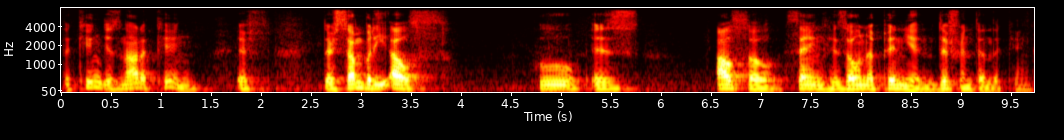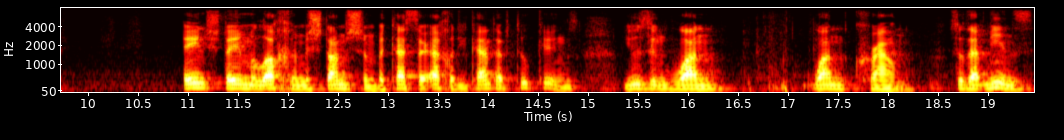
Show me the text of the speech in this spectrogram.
The king is not a king if there's somebody else who is also saying his own opinion different than the king. You can't have two kings using one one crown. So that means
